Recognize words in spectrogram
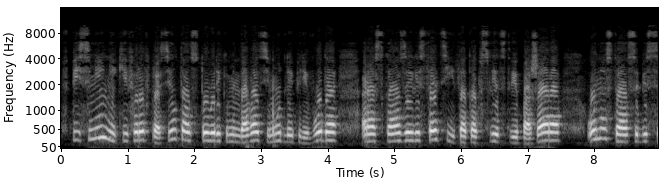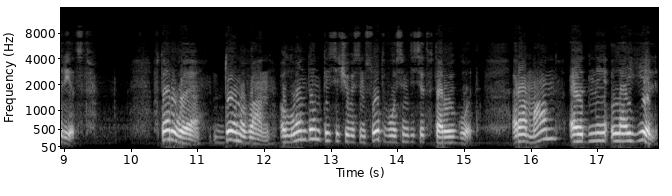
В письме Никифоров просил Толстого рекомендовать ему для перевода рассказы или статьи, так как вследствие пожара он остался без средств. Второе. Донован. Лондон, 1882 год. Роман Эдны Лайель.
